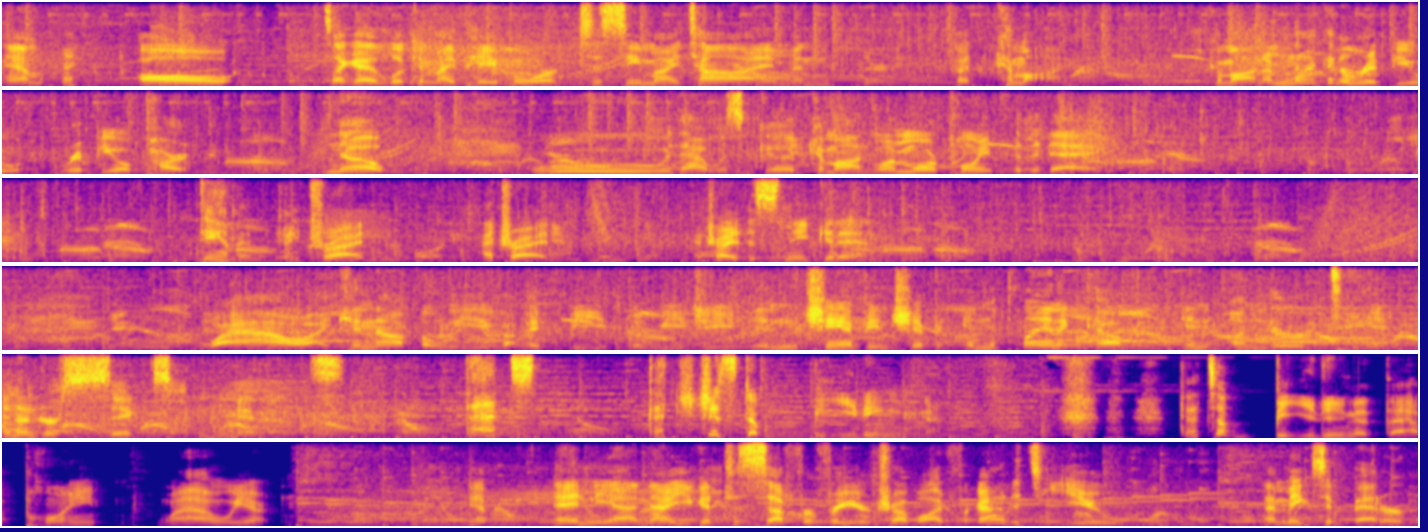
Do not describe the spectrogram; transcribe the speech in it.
Am I? Oh, it's like I look at my paperwork to see my time and but come on. Come on, I'm not gonna rip you rip you apart. Nope. Ooh, that was good. Come on, one more point for the day. Damn it, I tried. I tried. I tried to sneak it in. Wow, I cannot believe I beat Luigi in the championship in the Planet Cup in under 10, in under 6 minutes. That's, that's just a beating. that's a beating at that point. Wow, we are... Yep, and yeah, now you get to suffer for your trouble. I forgot it's you. That makes it better.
